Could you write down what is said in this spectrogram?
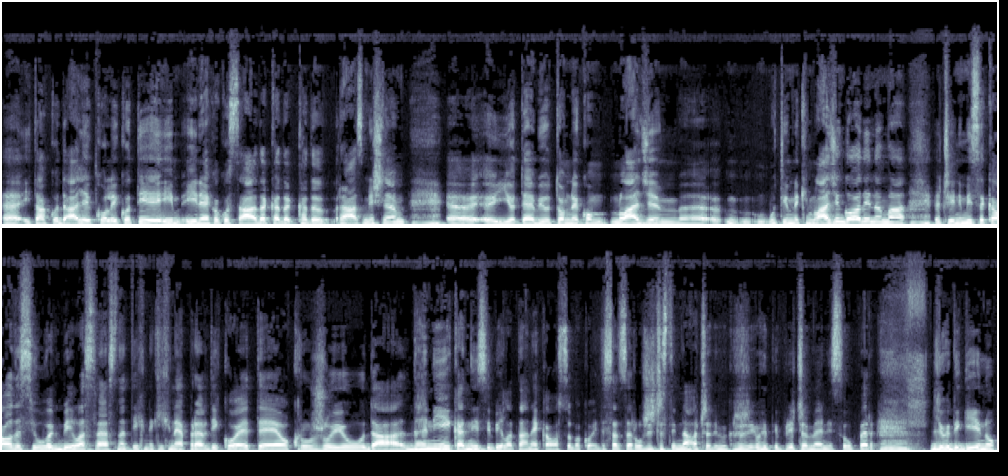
e, i tako dalje. Koliko ti je i, i nekako sada kada, kada razmišljam e, i o tebi u tom nekom mlađem, e, u tim nekim mlađim godinama, čini mi se kao da si uvek bila svesna tih nekih nepravdi koje te okružuju, da, da nikad nisi bila ta neka osoba koja ide sad sa ružičastim načinima kroz život i priča meni super, ljudi ginu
